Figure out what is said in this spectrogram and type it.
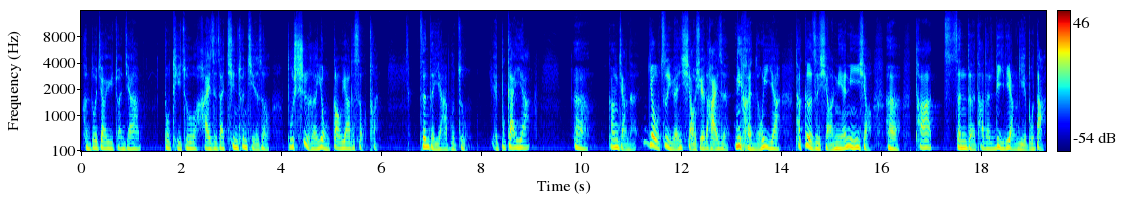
很多教育专家都提出，孩子在青春期的时候不适合用高压的手段，真的压不住，也不该压。啊，刚讲的。幼稚园、小学的孩子，你很容易压。他个子小，年龄小，嗯，他真的他的力量也不大，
